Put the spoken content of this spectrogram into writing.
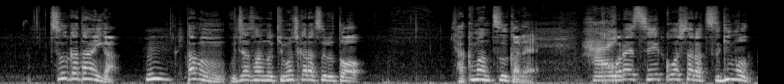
通貨単位が、うん、多分内田さんの気持ちからすると、100万通貨で、はい、これ成功したら次も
